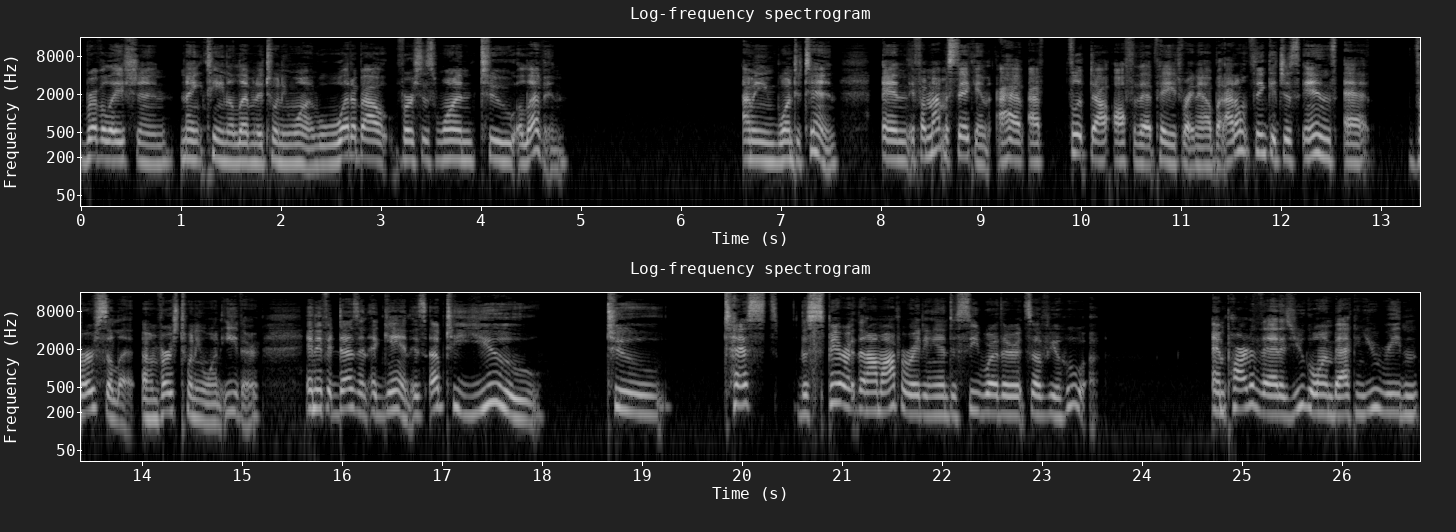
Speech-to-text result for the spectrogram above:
Revelation 19, 11 to 21. Well, what about verses 1 to 11? I mean, 1 to 10. And if I'm not mistaken, I have, I've flipped out off of that page right now, but I don't think it just ends at verse 11, um, verse 21 either. And if it doesn't, again, it's up to you to test the spirit that I'm operating in to see whether it's of Yahuwah. And part of that is you going back and you reading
